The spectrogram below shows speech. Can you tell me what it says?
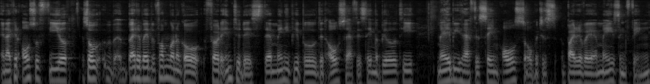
And I can also feel so. By the way, before I'm gonna go further into this, there are many people that also have the same ability. Maybe you have the same also, which is by the way amazing thing.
